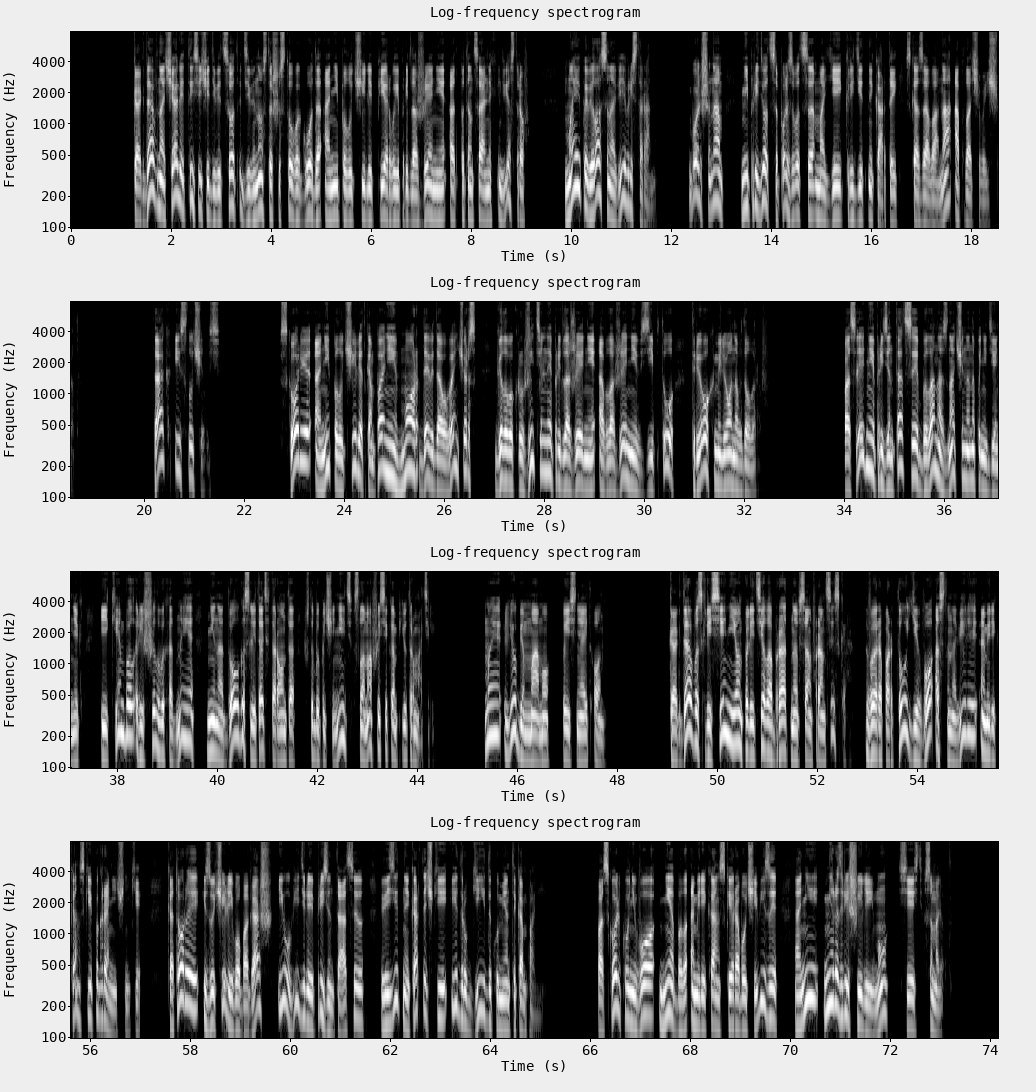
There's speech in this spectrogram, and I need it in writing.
Когда в начале 1996 года они получили первые предложения от потенциальных инвесторов, Мэй повела сыновей в ресторан. Больше нам не придется пользоваться моей кредитной картой», — сказала она, оплачивая счет. Так и случилось. Вскоре они получили от компании More Davidow Ventures головокружительное предложение о вложении в ZIP2 3 миллионов долларов. Последняя презентация была назначена на понедельник, и Кембл решил в выходные ненадолго слетать в Торонто, чтобы починить сломавшийся компьютер матери. «Мы любим маму», — поясняет он. Когда в воскресенье он полетел обратно в Сан-Франциско, в аэропорту его остановили американские пограничники, которые изучили его багаж и увидели презентацию, визитные карточки и другие документы компании. Поскольку у него не было американской рабочей визы, они не разрешили ему сесть в самолет.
